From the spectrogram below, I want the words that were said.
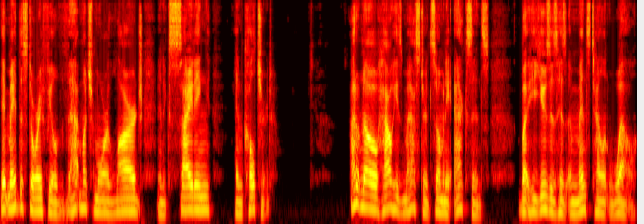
It made the story feel that much more large and exciting and cultured. I don't know how he's mastered so many accents, but he uses his immense talent well,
